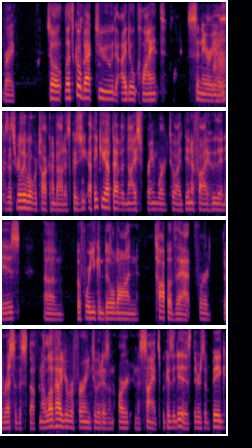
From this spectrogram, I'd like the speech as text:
Right. So let's go back to the ideal client scenario because that's really what we're talking about. Is because I think you have to have a nice framework to identify who that is um, before you can build on top of that for the rest of the stuff. And I love how you're referring to it as an art and a science because it is. There's a big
